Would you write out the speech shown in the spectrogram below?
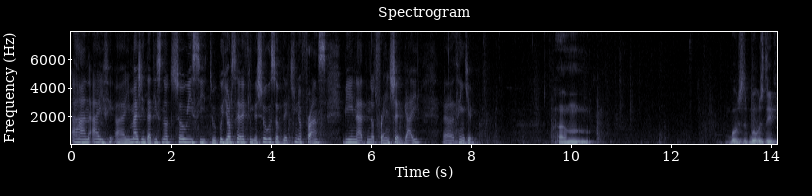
And I, I, imagine that it's not so easy to put yourself in the shoes of the King of France, being a not French guy. Uh, thank you. Um, what was the, what was the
